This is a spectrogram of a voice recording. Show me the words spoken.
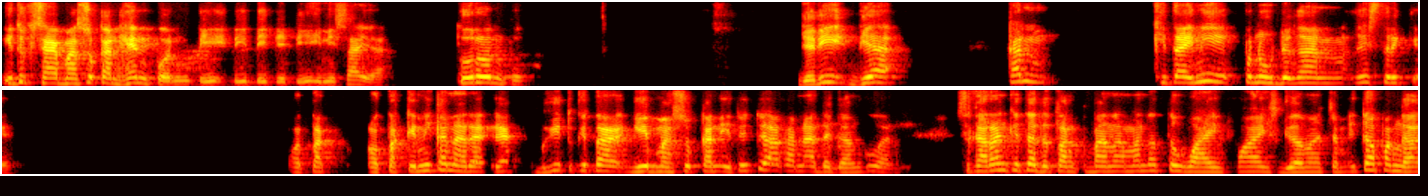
Itu saya masukkan handphone di di di, di, di ini saya turun tuh jadi dia kan kita ini penuh dengan listrik ya. Otak otak ini kan ada ya, begitu kita dimasukkan itu itu akan ada gangguan. Sekarang kita datang ke mana-mana tuh wifi segala macam itu apa nggak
